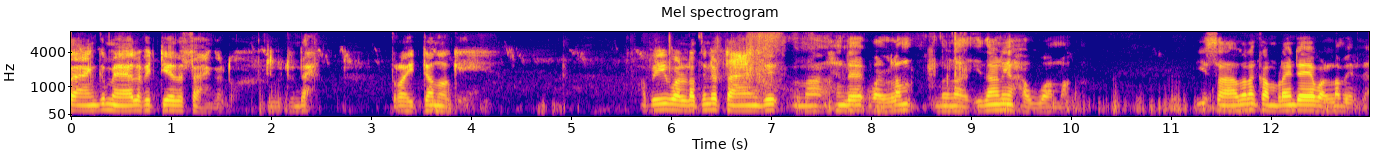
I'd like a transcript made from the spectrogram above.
ടാങ്ക് മേലെ ഫിറ്റ് ചെയ്ത ടാങ്ക് കേട്ടോ. വീട്ടിന്റെ റൈറ്റാ നോക്കി. അപ്പോൾ ഈ വെള്ളത്തിന്റെ ടാങ്ക് ഇതിന്റെ വെള്ളം ഇതാണ് ഹവാമ ഈ സാധനം കംപ്ലൈന്റ് ആയ വെള്ളം വരില്ല.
